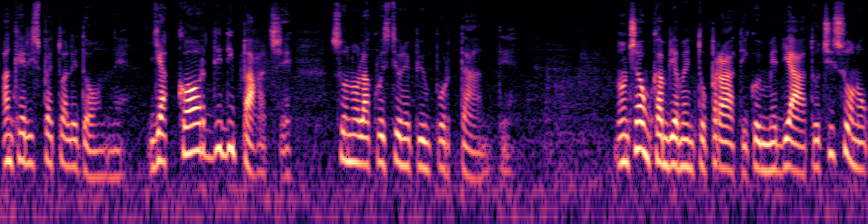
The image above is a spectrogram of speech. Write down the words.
anche rispetto alle donne. Gli accordi di pace sono la questione più importante. Non c'è un cambiamento pratico immediato, ci sono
